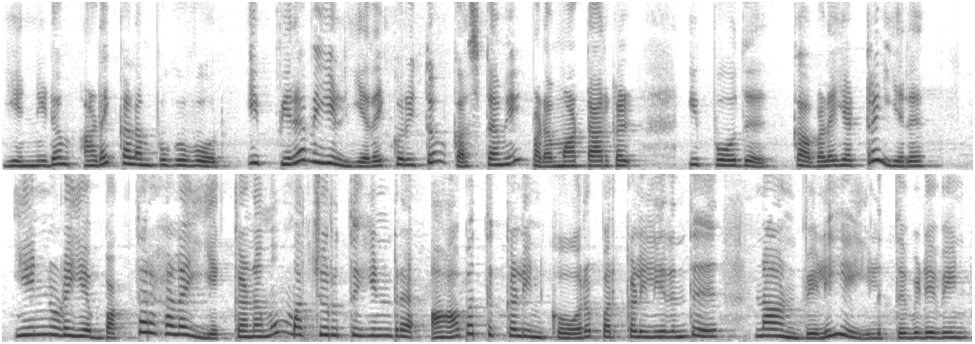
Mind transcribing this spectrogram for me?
என்னிடம் அடைக்கலம் புகுவோர் இப்பிறவியில் எதை குறித்தும் கஷ்டமே படமாட்டார்கள். இப்போது கவலையற்ற இரு. என்னுடைய பக்தர்களை எக்கணமும் அச்சுறுத்துகின்ற ஆபத்துக்களின் கோரப்பற்களிலிருந்து நான் வெளியே இழுத்து விடுவேன்.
